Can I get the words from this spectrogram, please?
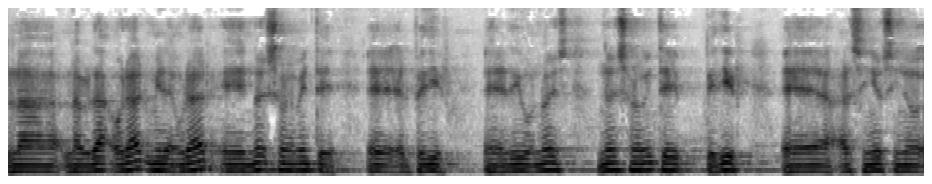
la, verdad. Orar, mira, orar eh, no es solamente el pedir, digo, no es, no es solamente pedir al Señor, sino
